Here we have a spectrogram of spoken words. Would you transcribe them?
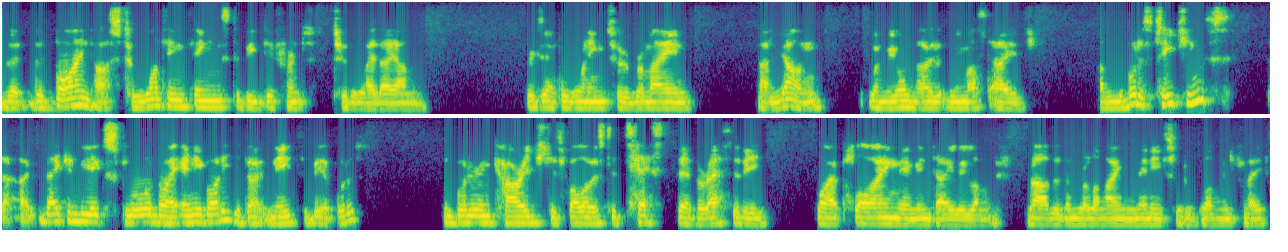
that, that bind us to wanting things to be different to the way they are. For example, wanting to remain um, young when we all know that we must age. Um, the Buddha's teachings they can be explored by anybody. You don't need to be a Buddhist. And Buddha encouraged his followers to test their veracity by applying them in daily life rather than relying on any sort of blind faith.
